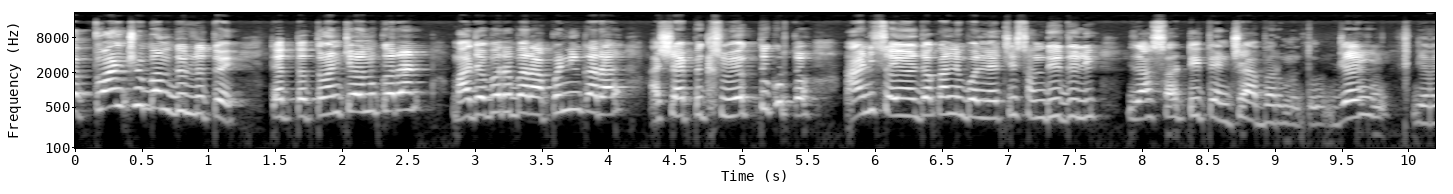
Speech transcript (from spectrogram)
तत्वांशी बांधले होतोय त्या तत्वांचे अनुकरण माझ्याबरोबर आपणही कराल अशी अपेक्षा व्यक्त करतो. आणि संयोजकांनी बोलण्याची संधी दिली. यासाठी त्यांचे आभार मानतो. जय हिंद. जय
